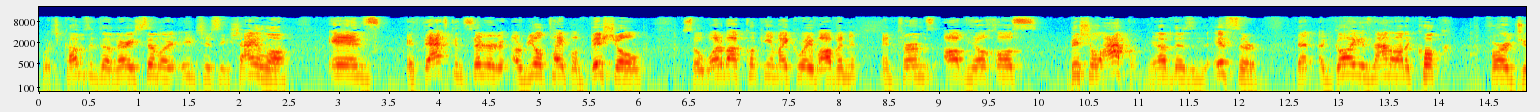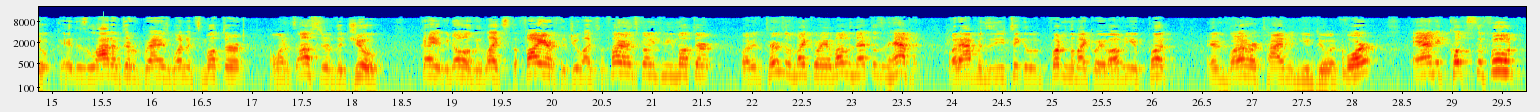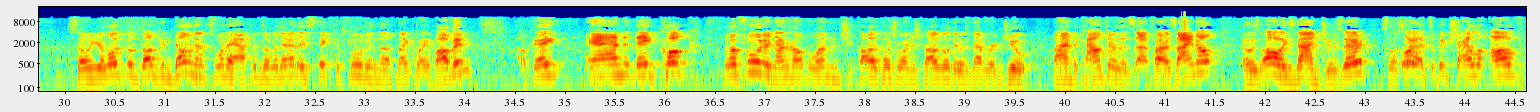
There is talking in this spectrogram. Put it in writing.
which comes into a very similar, interesting shiloh. Is if that's considered a real type of bishul, so what about cooking a microwave oven in terms of hilchos bishul akum? You have there's an isser that a guy is not allowed to cook for a Jew. Okay, there's a lot of different brands when it's mutter and when it's of the Jew. Okay, we know if he lights the fire, if the Jew lights the fire, it's going to be mutter. But in terms of microwave oven, that doesn't happen. What happens is you take it, put it in the microwave oven, you put in whatever time you do it for, and it cooks the food. So in your local Dunkin' Donuts, what happens over there? They stick the food in the microwave oven, okay, and they cook the food. And I don't know the one in Chicago, kosher one in Chicago, there was never a Jew behind the counter. As far as I know, it was always non-Jews there. So that's a big shiloh of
